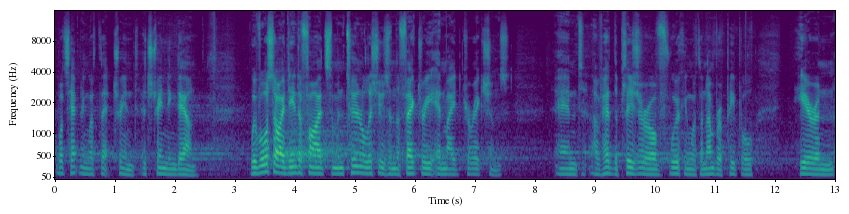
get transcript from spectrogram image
what's happening with that trend? It's trending down. We've also identified some internal issues in the factory and made corrections. And I've had the pleasure of working with a number of people here in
